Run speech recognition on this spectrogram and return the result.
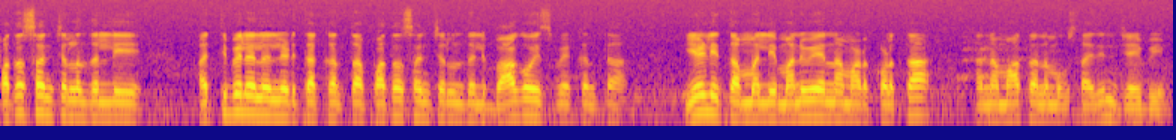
ಪಥಸಂಚಲನದಲ್ಲಿ ಅತ್ತಿಬೆಲೆಯಲ್ಲಿ ನಡೀತಕ್ಕಂಥ ಪಥಸಂಚಲನದಲ್ಲಿ ಭಾಗವಹಿಸಬೇಕಂತ ಹೇಳಿ ತಮ್ಮಲ್ಲಿ ಮನವಿಯನ್ನು ಮಾಡ್ಕೊಳ್ತಾ ನನ್ನ ಮಾತನ್ನು ಮುಗಿಸ್ತಾ ಇದ್ದೀನಿ. ಜೈ ಭೀಮ್.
